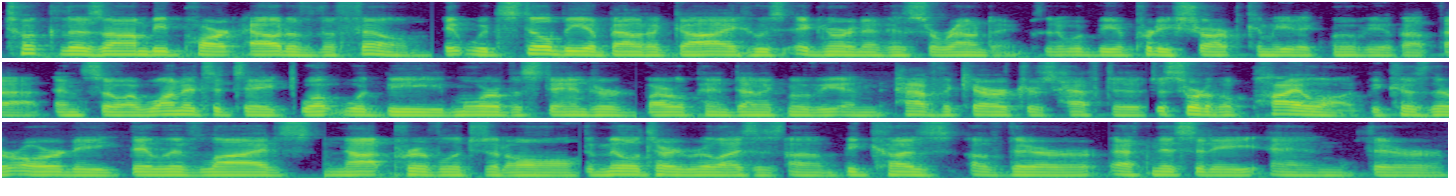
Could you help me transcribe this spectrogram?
took the zombie part out of the film, it would still be about a guy who's ignorant of his surroundings. And it would be a pretty sharp comedic movie about that. And so I wanted to take what would be more of a standard viral pandemic movie and have the characters have to just sort of a pylon because they're already, they live lives not privileged at all. The military realizes um, because of their ethnicity and their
